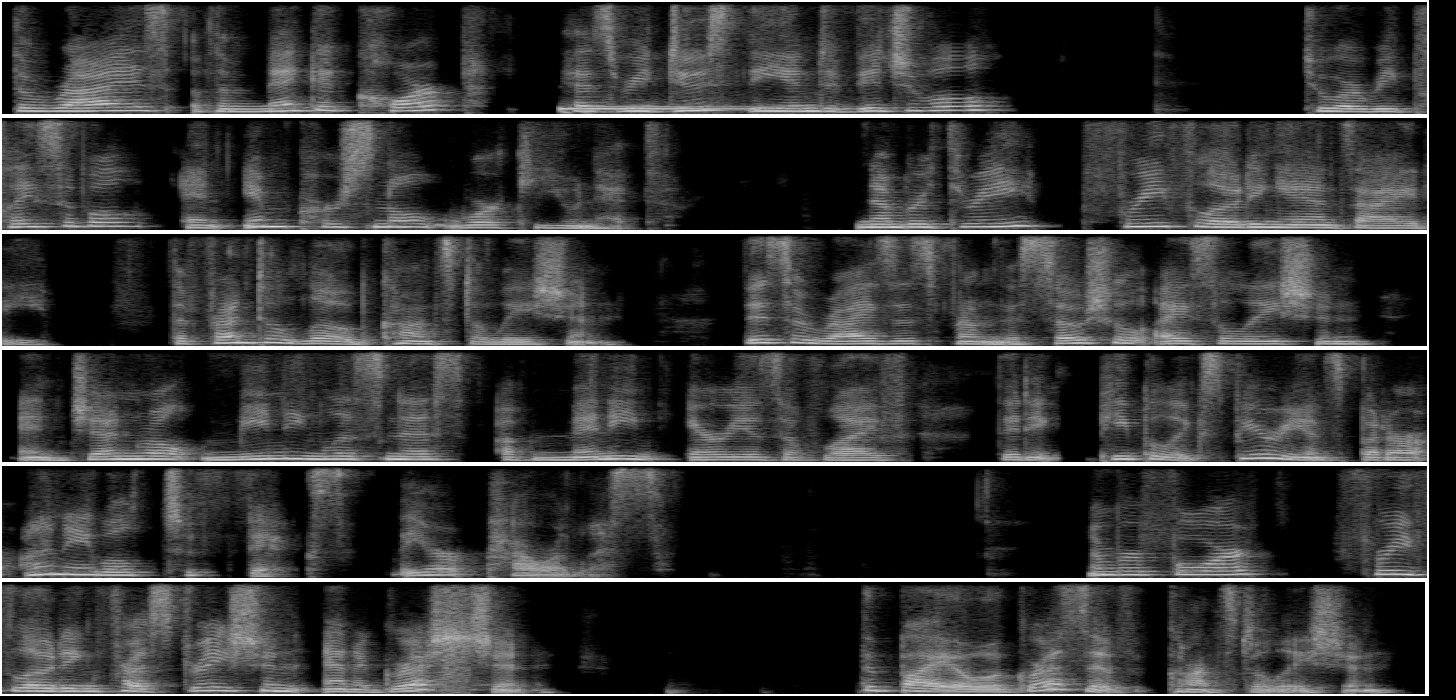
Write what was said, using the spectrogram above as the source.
The rise of the megacorp has reduced the individual to a replaceable and impersonal work unit. Number three, free floating anxiety, the frontal lobe constellation. This arises from the social isolation and general meaninglessness of many areas of life that people experience but are unable to fix. They are powerless. Number four, free floating frustration and aggression, the bioaggressive constellation.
